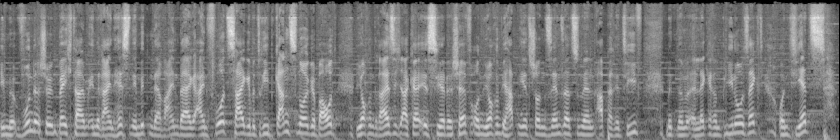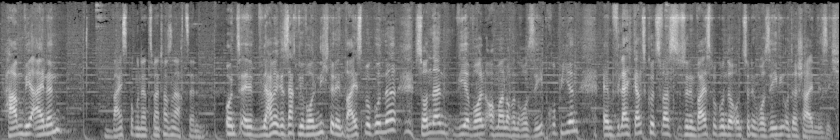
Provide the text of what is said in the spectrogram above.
im wunderschönen Bechtheim in Rheinhessen, inmitten der Weinberge. Ein Vorzeigebetrieb, ganz neu gebaut. Jochen 30 Acker ist hier der Chef. Und Jochen, wir hatten jetzt schon einen sensationellen Aperitif mit einem leckeren Pinot-Sekt. Und jetzt haben wir einen Weißburgunder 2018. Und äh, wir haben ja gesagt, wir wollen nicht nur den Weißburgunder, sondern wir wollen auch mal noch ein Rosé probieren. Ähm, vielleicht ganz kurz was zu dem Weißburgunder und zu dem Rosé. Wie unterscheiden die sich?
